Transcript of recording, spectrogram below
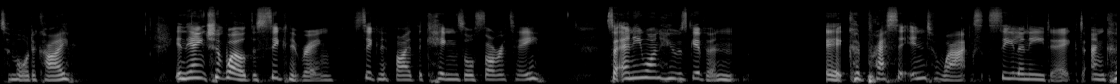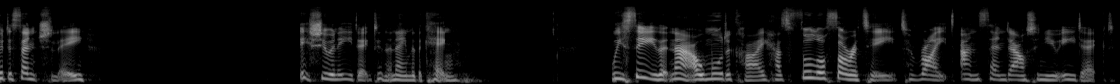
to Mordecai. In the ancient world, the signet ring signified the king's authority. So anyone who was given it could press it into wax, seal an edict, and could essentially issue an edict in the name of the king we see that now Mordecai has full authority to write and send out a new edict.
